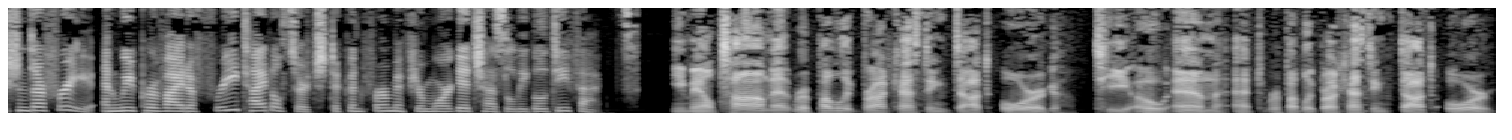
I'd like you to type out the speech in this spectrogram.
Consultations are free, and we provide a free title search to confirm if your mortgage has legal defects. Email Tom at republicbroadcasting.org. T O M at republicbroadcasting.org.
